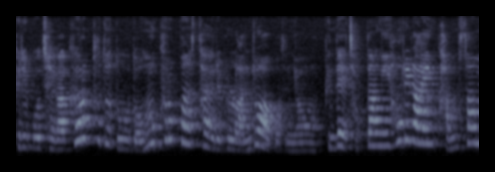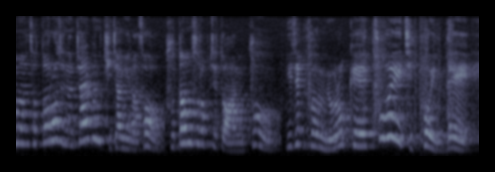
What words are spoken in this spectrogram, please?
그리고 제가 crop 후드도 너무 crop한 스타일을 별로 안 좋아하거든요. 근데 적당히 허리 라인 감싸면서 떨어지는 짧은 기장이라서 부담스럽지도 않고 이 제품 이렇게 two-way 지퍼인데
